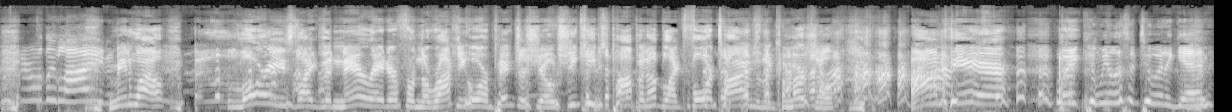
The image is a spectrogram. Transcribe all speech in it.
I thought that was your only line. Meanwhile, uh, Lori's like the narrator from the Rocky Horror Picture Show. She keeps popping up like four times in the commercial. I'm here. Wait, can we listen to it again?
